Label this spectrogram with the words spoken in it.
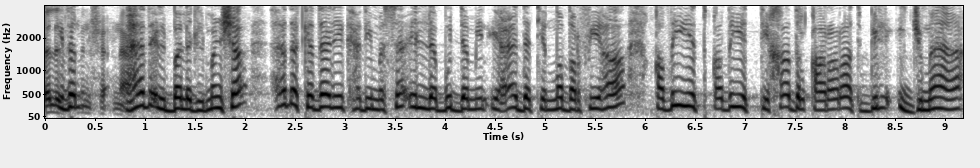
إذا نعم. هذا البلد المنشأ هذا كذلك هذه مسائل لابد من إعادة النظر فيها. قضية قضية اتخاذ القرارات بالإجماع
